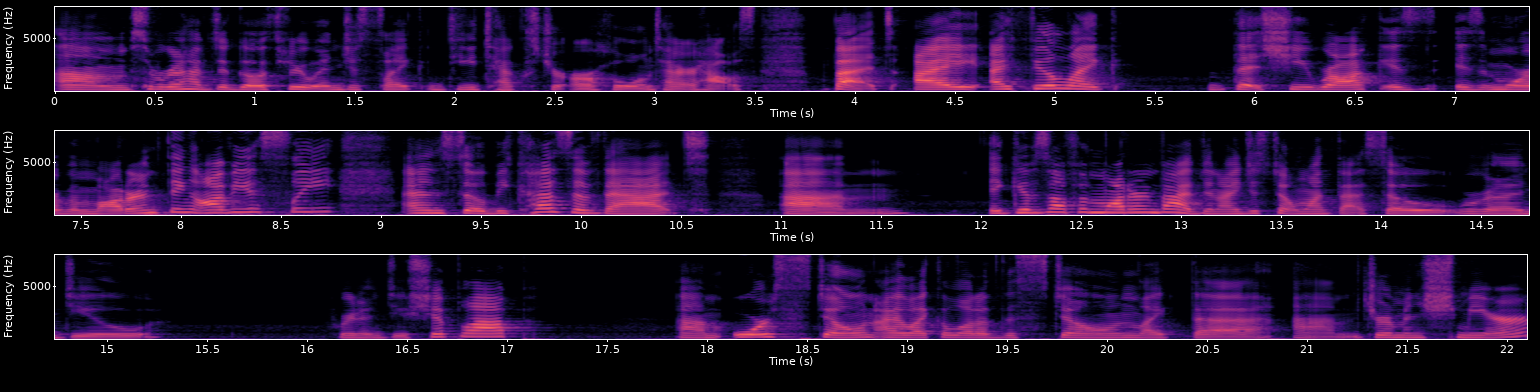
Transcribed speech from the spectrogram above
Um, so we're gonna have to go through and just like detexture our whole entire house. But I I feel like that sheetrock is is more of a modern thing, obviously, and so because of that, um, it gives off a modern vibe, and I just don't want that. So we're gonna do we're gonna do shiplap. Um, or stone. I like a lot of the stone, like the um, German schmear.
